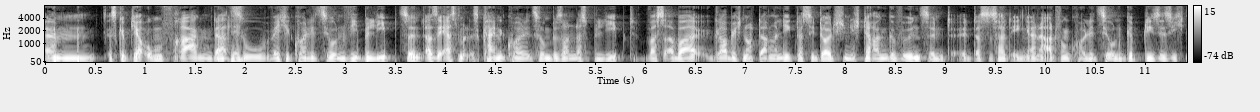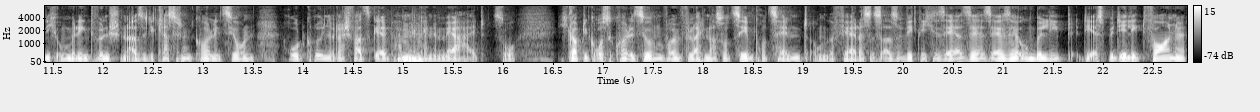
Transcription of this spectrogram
ähm, es gibt ja Umfragen dazu, okay. welche Koalitionen wie beliebt sind. Also erstmal ist keine Koalition besonders beliebt, was aber, glaube ich, noch daran liegt, dass die Deutschen nicht daran gewöhnt sind, äh, dass es halt irgendeine Art von Koalition gibt, die sie sich nicht unbedingt wünschen. Also die klassischen Koalitionen Rot-Grün oder Schwarz-Gelb haben mhm. ja keine Mehrheit. So, ich glaube, die große Koalition wollen vielleicht noch so 10 Prozent ungefähr. Das ist also wirklich sehr, sehr, sehr, sehr unbeliebt. Die SPD liegt vorne,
